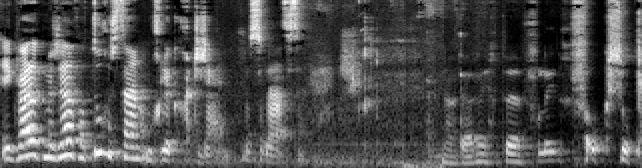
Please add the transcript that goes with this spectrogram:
Ik wou dat ik mezelf had toegestaan om gelukkiger te zijn. Dat is de laatste. Nou, daar ligt uh, volledig focus op.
